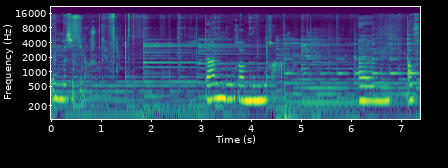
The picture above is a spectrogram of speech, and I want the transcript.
Ihr müsstet den auch schon kennen. Dann Muramura. Ähm, auf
